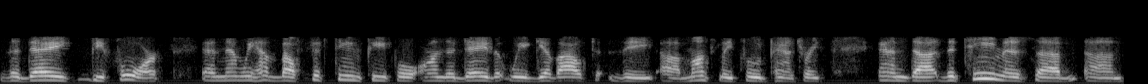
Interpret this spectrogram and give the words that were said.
the day before and then we have about 15 people on the day that we give out the uh, monthly food pantry, and uh, the team is uh, um,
